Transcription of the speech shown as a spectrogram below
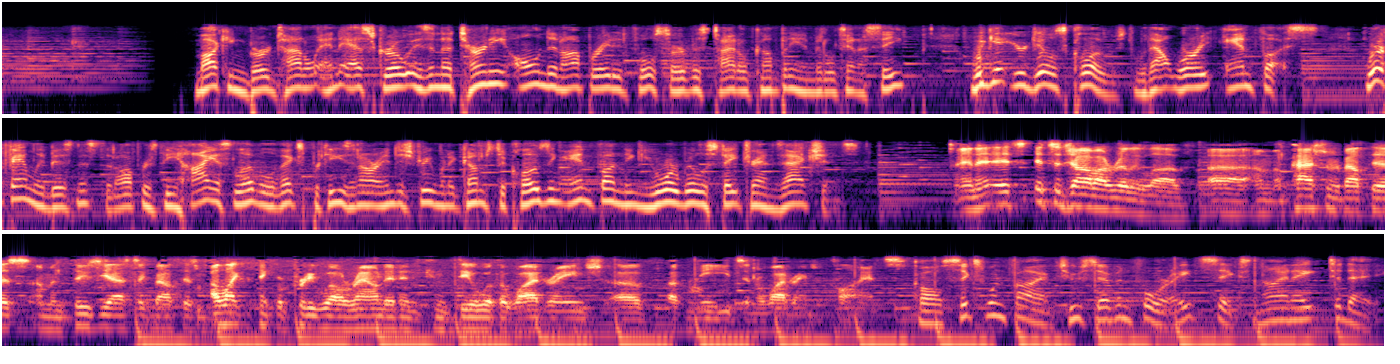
Mockingbird Title and Escrow is an attorney owned and operated full service title company in Middle Tennessee. We get your deals closed without worry and fuss. We're a family business that offers the highest level of expertise in our industry when it comes to closing and funding your real estate transactions. And it's it's a job I really love. Uh, I'm passionate about this. I'm enthusiastic about this. I like to think we're pretty well rounded and can deal with a wide range of, of needs and a wide range of clients. Call 615 274 8698 today.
